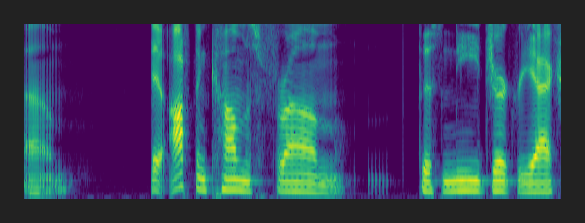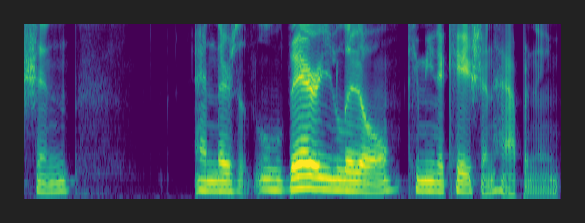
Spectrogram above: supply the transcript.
um, it often comes from this knee jerk reaction, and there's very little communication happening.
